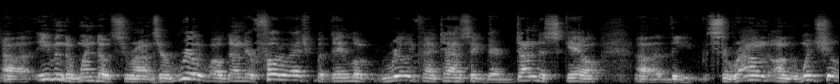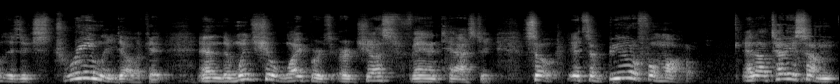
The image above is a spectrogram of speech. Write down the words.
Uh, even the window surrounds are really well done. They're photo etched, but they look really fantastic. They're done to scale. Uh, the surround on the windshield is extremely delicate, and the windshield wipers are just fantastic. So it's a beautiful model. And I'll tell you something,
